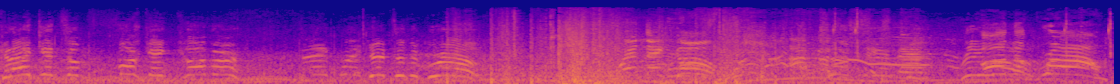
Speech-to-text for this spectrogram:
Can I get some fucking cover? Get to the ground! Where'd they go? I got this, man! On the ground!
